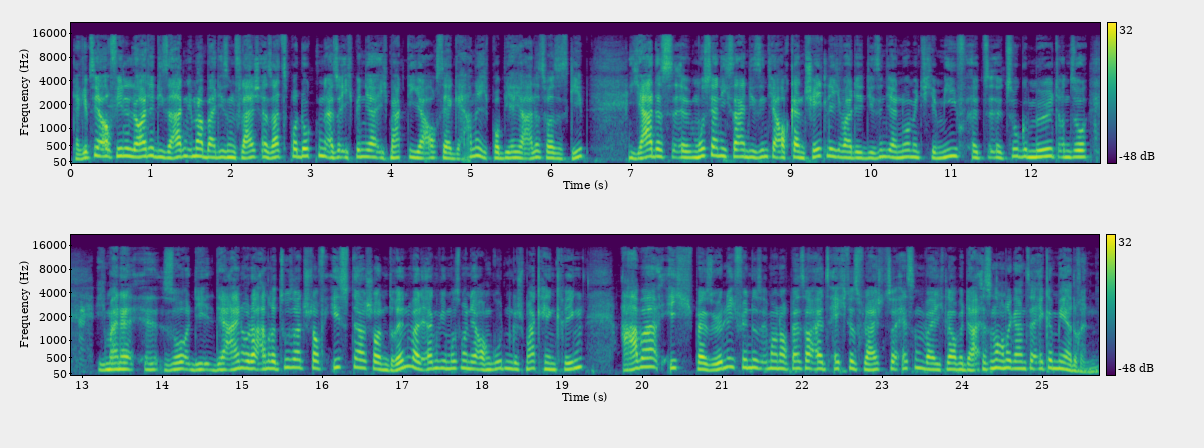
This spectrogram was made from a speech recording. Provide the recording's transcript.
Da gibt's ja auch viele Leute, die sagen immer bei diesen Fleischersatzprodukten, also ich bin ja, ich mag die ja auch sehr gerne, ich probiere ja alles, was es gibt. Ja, das äh, muss ja nicht sein, die sind ja auch ganz schädlich, weil die, die sind ja nur mit Chemie äh, äh zugemüllt und so. Ich meine, äh, so die, der ein oder andere Zusatzstoff ist da schon drin, weil irgendwie muss man ja auch einen guten Geschmack hinkriegen. Aber ich persönlich finde es immer noch besser, als echtes Fleisch zu essen, weil ich glaube, da ist noch eine ganze Ecke mehr drin.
